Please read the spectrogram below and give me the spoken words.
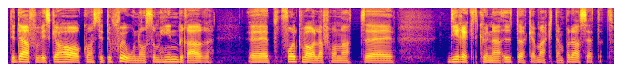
Det är därför vi ska ha konstitutioner som hindrar eh, folkvalda från att eh, direkt kunna utöka makten på det här sättet.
